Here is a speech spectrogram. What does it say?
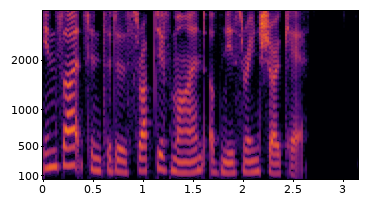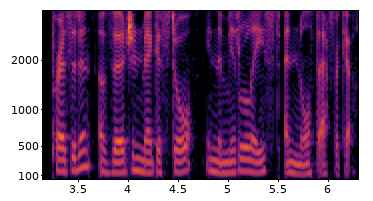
Insights into the disruptive mind of Nisreen Shocair, president of Virgin Megastore in the Middle East and North Africa.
